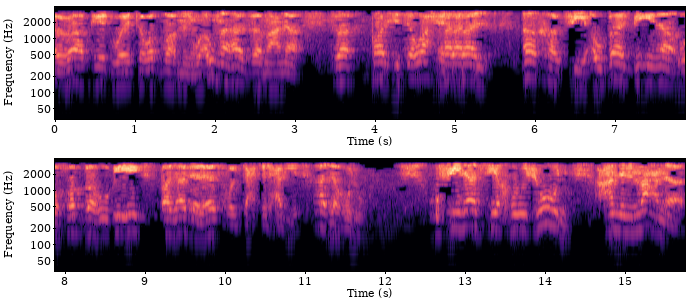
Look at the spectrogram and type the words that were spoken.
الراكد ويتوضأ منه أو ما هذا معناه. فقال إذا واحد بال آخر فيه أو بال بإناء وصبه به قال هذا لا يدخل تحت الحديث هذا غلو. وفي ناس يخرجون عن المعنى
